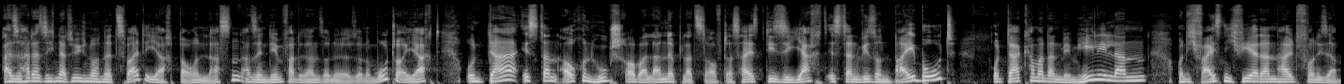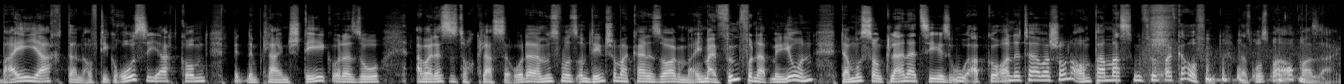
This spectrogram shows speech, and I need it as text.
Also hat er sich natürlich noch eine zweite Yacht bauen lassen, also in dem Fall dann so eine, so eine Motorjacht. Und da ist dann auch ein Hubschrauberlandeplatz drauf. Das heißt, diese Yacht ist dann wie so ein Beiboot und da kann man dann mit dem Heli landen. Und ich weiß nicht, wie er dann halt von dieser Beijacht dann auf die große Yacht kommt, mit einem kleinen Steg oder so. Aber das ist doch klasse, oder? Da müssen wir uns um den schon mal keine Sorgen machen. Ich meine, 500 Millionen, da muss so ein kleiner CSU-Abgeordneter aber schon auch ein paar Masken für verkaufen. Das muss man auch mal sagen.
